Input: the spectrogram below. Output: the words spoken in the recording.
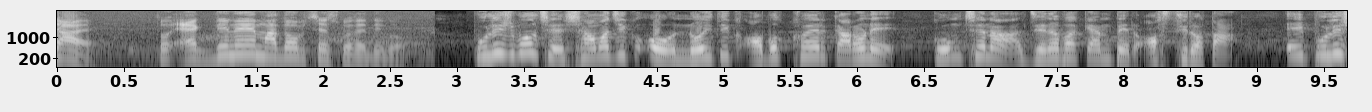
চায় তো একদিনে মাদক শেষ করে দিব। পুলিশ বলছে সামাজিক ও নৈতিক অবক্ষয়ের কারণে কমছে না জেনেভা ক্যাম্পের অস্থিরতা। এই পুলিশ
